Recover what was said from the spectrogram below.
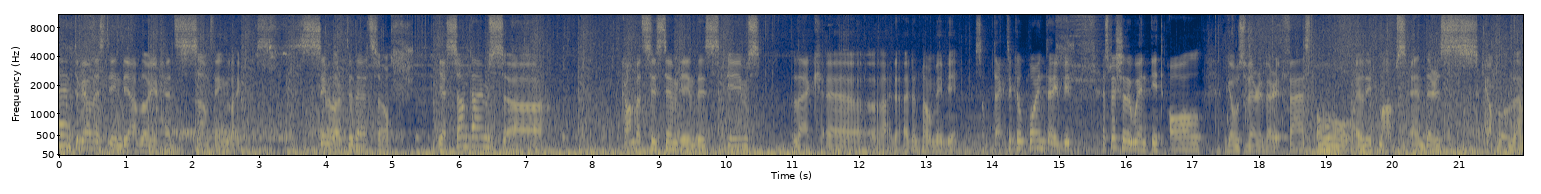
And to be honest, in Diablo you had something like similar to that, so yeah, sometimes uh, combat system in these games lack, uh, I, I don't know, maybe some tactical point a bit, especially when it all goes very, very fast. Oh, elite mobs, and there's a couple of them,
